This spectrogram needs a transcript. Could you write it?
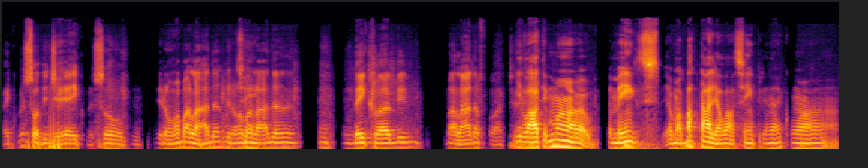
aí começou DJ, começou, virou uma balada, virou uma Sim. balada, um day club, balada forte. E lá tem uma. Também é uma batalha lá sempre, né? Com a.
